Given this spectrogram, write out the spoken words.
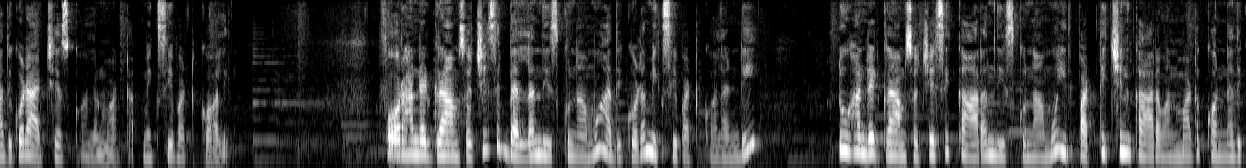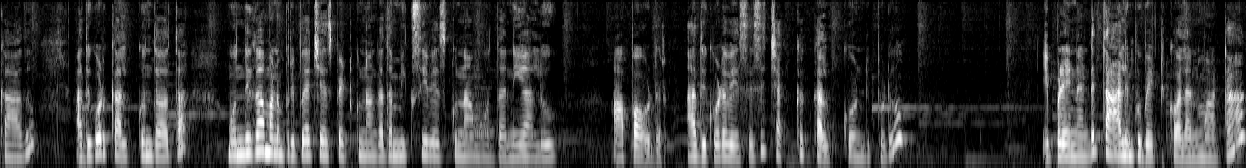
అది కూడా యాడ్ చేసుకోవాలన్నమాట మిక్సీ పట్టుకోవాలి. ఫోర్ హండ్రెడ్ గ్రామ్స్ వచ్చేసి బెల్లం తీసుకున్నాము. అది కూడా మిక్సీ పట్టుకోవాలండి. టూ హండ్రెడ్ గ్రామ్స్ వచ్చేసి కారం తీసుకున్నాము. ఇది పట్టించిన కారం అనమాట కొన్నది కాదు. అది కూడా కలుపుకున్న తర్వాత ముందుగా మనం ప్రిపేర్ చేసి పెట్టుకున్నాం కదా మిక్సీ వేసుకున్నాము ధనియాలు ఆ పౌడర్. అది కూడా వేసేసి చక్కగా కలుపుకోండి ఇప్పుడు. ఇప్పుడు ఏంటంటే తాళింపు పెట్టుకోవాలన్నమాట.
